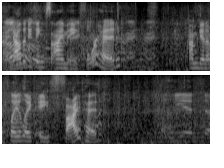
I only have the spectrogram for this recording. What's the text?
Alright, now that he thinks Oh, I'm okay. a four head, Alright, alright. I'm gonna play like a five head. Me and uh,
